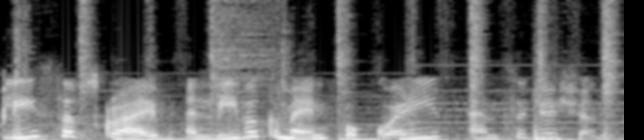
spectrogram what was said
please subscribe and leave a comment for queries and suggestions.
